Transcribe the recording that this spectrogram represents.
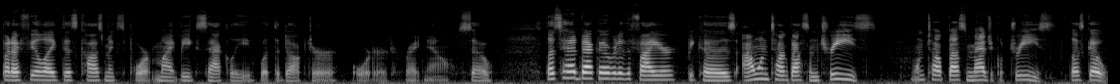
but I feel like this cosmic support might be exactly what the doctor ordered right now. So let's head back over to the fire because I want to talk about some trees. I want to talk about some magical trees. Let's go.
